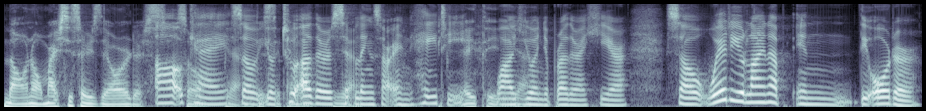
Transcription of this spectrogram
No, no, my sister is the oldest. Oh, okay. So, the your two other Yeah. siblings are in Haiti, Haiti, while yeah. you and your brother are here. So, where do you line up in the order?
